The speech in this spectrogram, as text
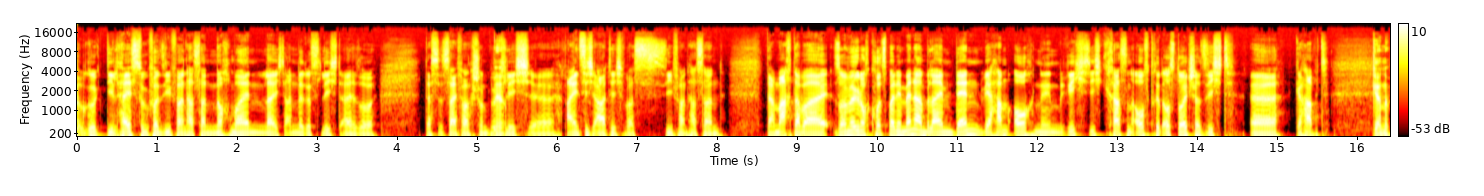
rückt die Leistung von Sifan Hassan nochmal in ein leicht anderes Licht. Also das ist einfach schon wirklich ja. äh, einzigartig, was Sifan Hassan da macht. Aber sollen wir noch kurz bei den Männern bleiben, denn wir haben auch einen richtig krassen Auftritt aus deutscher Sicht äh, gehabt. Gerne.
